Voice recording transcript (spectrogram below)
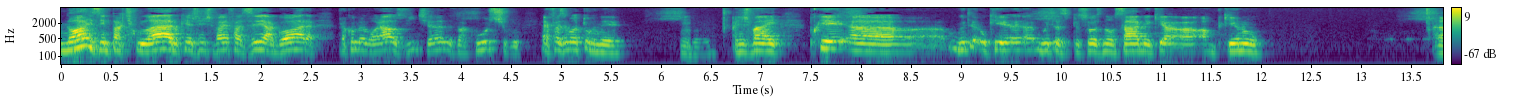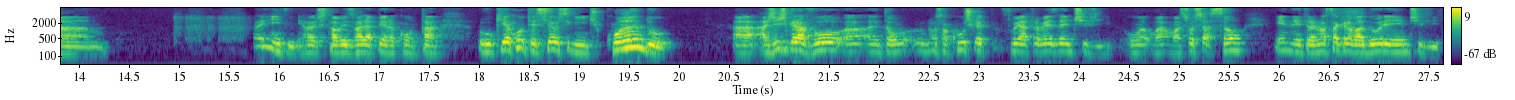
Nós, em particular, o que a gente vai fazer agora para comemorar os 20 anos do acústico é fazer uma turnê. Uhum. A gente vai. Porque uh, muita, o que muitas pessoas não sabem é que há, um pequeno. Uh, enfim, acho que talvez valha a pena contar. O que aconteceu é o seguinte: quando a, gente gravou, então, o nosso acústico foi através da MTV, uma, uma, uma associação entre a nossa gravadora e a MTV.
